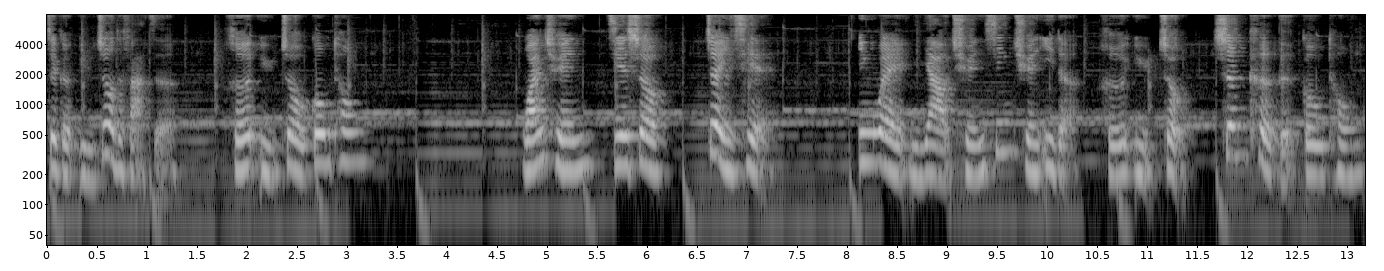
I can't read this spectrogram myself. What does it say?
这个宇宙的法则。和宇宙沟通，完全接受这一切，因为你要全心全意的和宇宙深刻的沟通。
